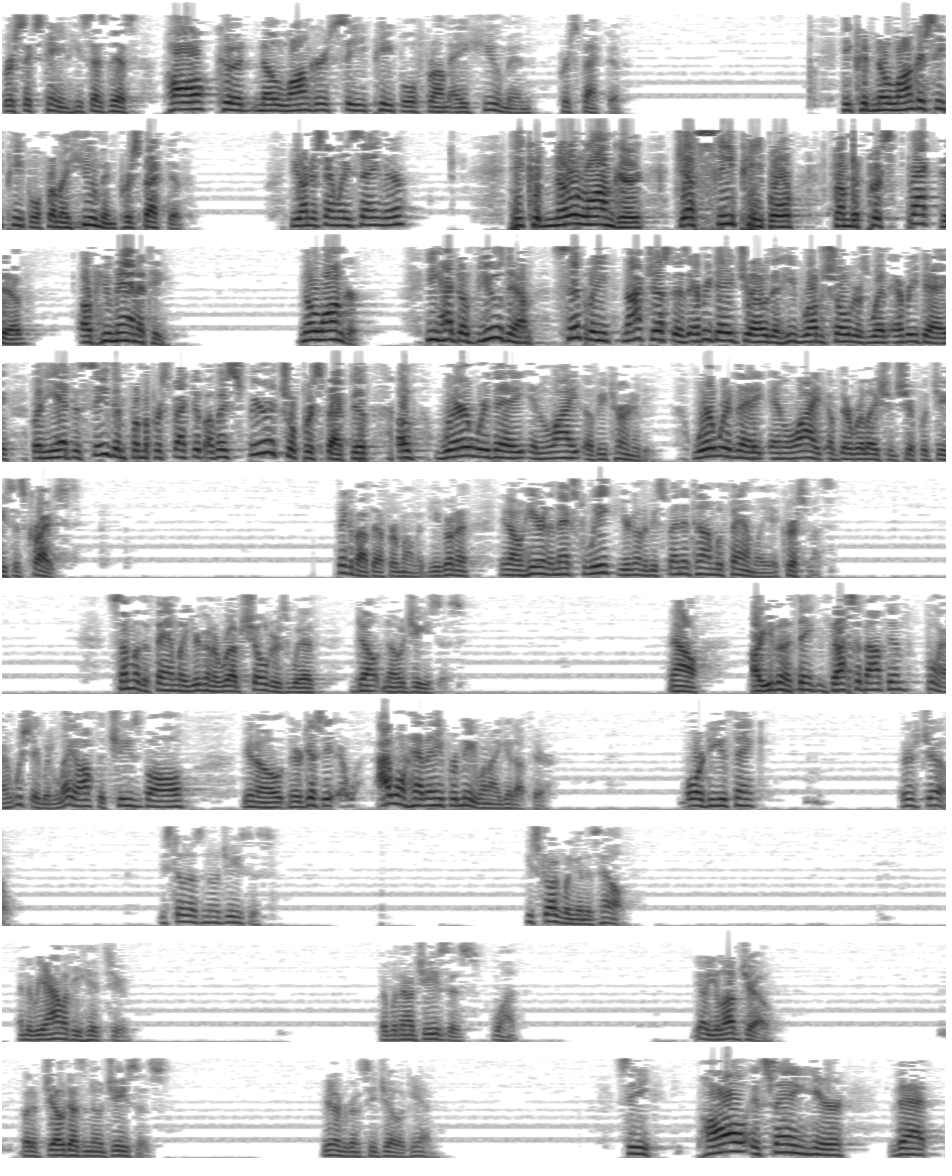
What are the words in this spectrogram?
Verse 16, he says this, Paul could no longer see people from a human perspective. He could no longer see people from a human perspective. Do you understand what he's saying there? He could no longer just see people from the perspective of humanity. No longer. He had to view them simply not just as everyday Joe that he rubbed shoulders with every day, but he had to see them from a perspective of a spiritual perspective of where were they in light of eternity. Where were they in light of their relationship with Jesus Christ? Think about that for a moment. You're going to, you know, here in the next week, you're going to be spending time with family at Christmas. Some of the family you're going to rub shoulders with don't know Jesus. Now, are you going to think thus about them? Boy, I wish they would lay off the cheese ball. You know, they're just, I won't have any for me when I get up there. Or do you think, there's Joe. He still doesn't know Jesus. He's struggling in his health. And the reality hits you. That without Jesus, what? You know, you love Joe. But if Joe doesn't know Jesus, you're never going to see Joe again. See, Paul is saying here that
